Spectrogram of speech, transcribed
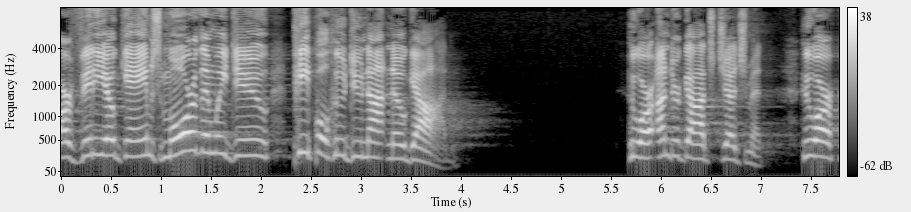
our video games, more than we do people who do not know God, who are under God's judgment, who are,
